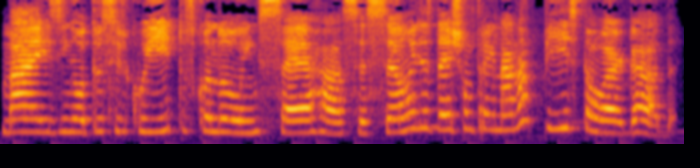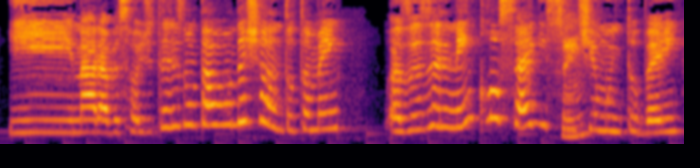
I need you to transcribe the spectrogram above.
mas em outros circuitos, quando encerra a sessão, eles deixam treinar na pista a largada. E na Arábia Saudita eles não estavam deixando, então também às vezes ele nem consegue Sim. sentir muito bem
